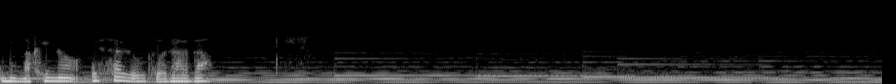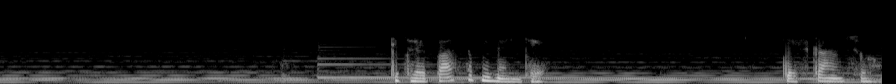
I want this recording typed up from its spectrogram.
Me imagino esa luz dorada a mi mente, descanso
